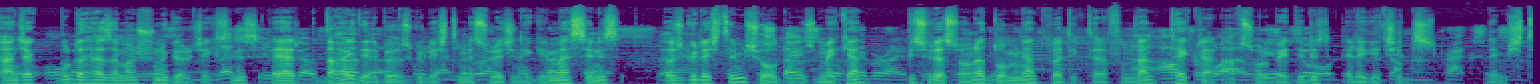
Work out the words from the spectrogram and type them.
Ancak burada her zaman şunu göreceksiniz, eğer daha ileri bir özgürleştirme sürecine girmezseniz, özgürleştirmiş olduğunuz mekan bir süre sonra dominant pratik tarafından tekrar absorbe edilir, ele geçirilir, demişti.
